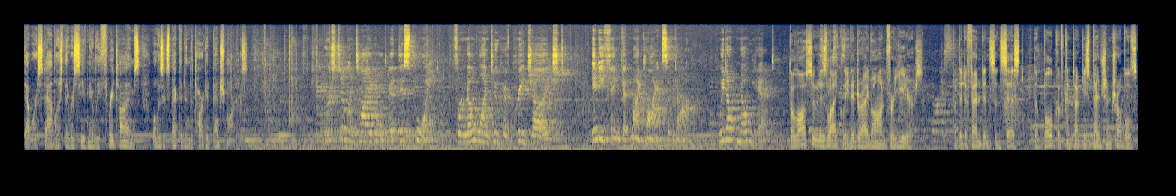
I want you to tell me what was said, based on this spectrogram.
that were established. They received nearly three times what was expected in the target benchmarks. We're still entitled at this point for no one to have prejudged anything that my clients have done. We don't know yet. The lawsuit is likely to drag on for years, but the defendants insist the bulk of Kentucky's pension troubles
